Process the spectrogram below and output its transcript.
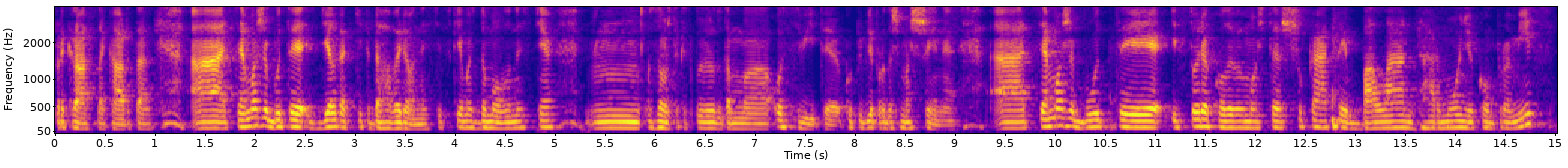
Прекрасна карта. А це може бути зділка, якісь договоренності з кимось домовленості. Знову ж таки, з приводу там е, освіти, купівлі-продаж машини. А це може бути історія, коли ви можете шукати баланс, гармонію, компроміс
